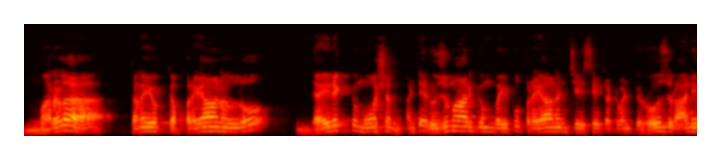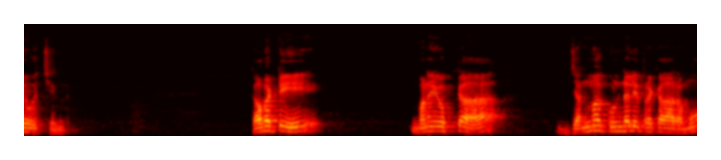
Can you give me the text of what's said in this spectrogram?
మరల తన యొక్క ప్రయాణంలో డైరెక్ట్ మోషన్ అంటే రుజుమార్గం వైపు ప్రయాణం చేసేటటువంటి రోజు రానే వచ్చింది. కాబట్టి మన యొక్క జన్మ కుండలి ప్రకారము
